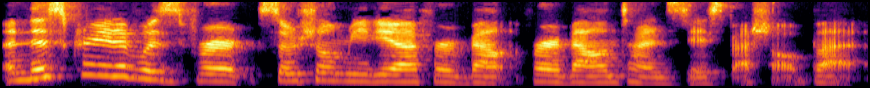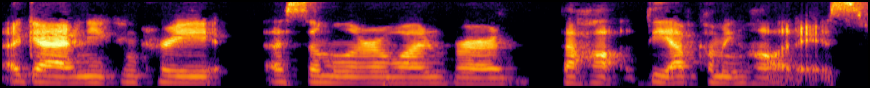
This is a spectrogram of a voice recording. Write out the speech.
And this creative was for social media for, val- for a Valentine's Day special. But again, you can create a similar one for the, ho- the upcoming holidays.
